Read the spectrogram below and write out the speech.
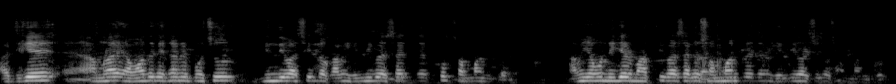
আজকে আমরা, আমাদের এখানে প্রচুর হিন্দিভাষীর লোক, আমি হিন্দি ভাষাকে খুব সম্মান করি। আমি যেমন নিজের মাতৃভাষাকে সম্মান করি, তেমনি হিন্দি ভাষীকেও সম্মান করি।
